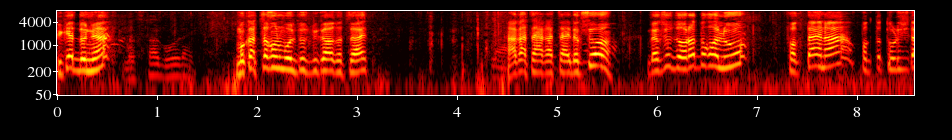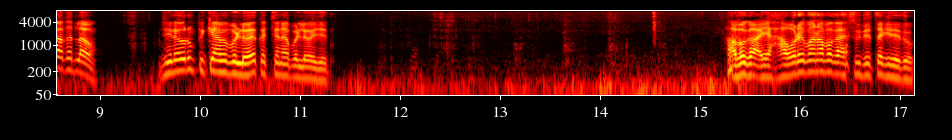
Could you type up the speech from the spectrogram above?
पिक आहेत दोन्ही ना मग कच्चा कोण बोलतोस पिका? कच्चा आहेत. हा कच्चा हा कच्चा आहे. दक्षू दक्षू जोरात तो घालू फक्त आहे ना फक्त थोडीशी ताकद लाव. जेणेकरून पिके आम्ही पडले पाहिजे कच्चे नाही पडले पाहिजेत. हा बघा या हावरेपणा बघा सुदेचा किती तो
